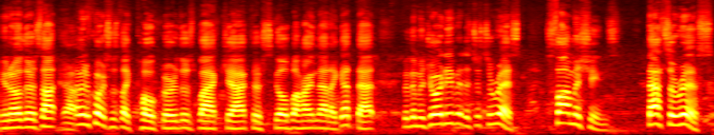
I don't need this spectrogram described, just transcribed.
You know, there's not. Yeah. I mean, of course, there's like poker, there's blackjack, there's skill behind that. I get that, but the majority of it is just a risk. Slot machines, that's a risk.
